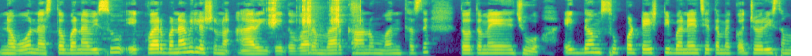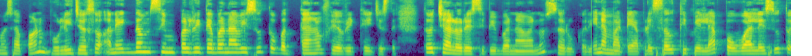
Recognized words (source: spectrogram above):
નવો નાસ્તો બનાવીશું. એકવાર બનાવી લેશો ને આ રીતે તો વારંવાર ખાવાનું મન થશે તો તમે જુઓ, એકદમ સુપર ટેસ્ટી બને છે. તમે કચોરી, સમોસા પણ ભૂલી જશો અને એકદમ સિમ્પલ રીતે બનાવીશું તો બધાનો ફેવરિટ થઈ જશે. તો ચાલો રેસીપી બનાવવાનું શરૂ કરીએ. એના માટે આપણે સૌથી પહેલાં પૌવા લેશું. તો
